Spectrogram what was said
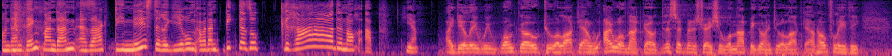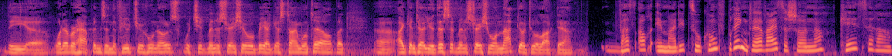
Und dann denkt man dann, er sagt die nächste Regierung, aber dann biegt er so gerade noch ab. Hier. Ideally, we won't go to a lockdown. I will not go. This administration will not be going to a lockdown. Hopefully, the the uh, whatever happens in the future, who knows which administration it will be? I guess time will tell. But uh, I can tell you, this administration will not go to a lockdown. Was auch immer die Zukunft bringt, wer weiß es schon, ne? Que sera?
